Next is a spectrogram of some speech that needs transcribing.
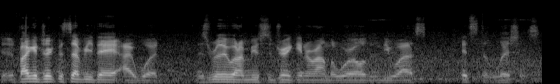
if I could drink this every day, I would. This is really what I'm used to drinking around the world in the U.S. It's delicious.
